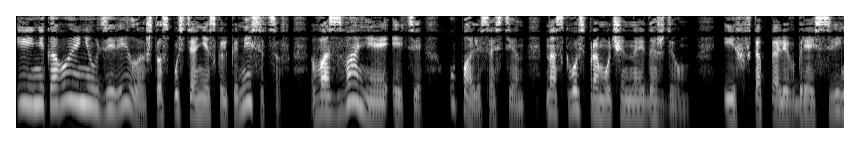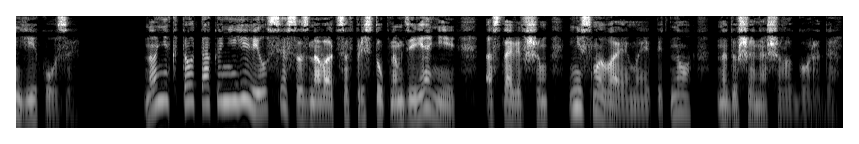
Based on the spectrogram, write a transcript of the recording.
и никого и не удивило, что спустя несколько месяцев воззвания эти упали со стен, насквозь промоченные дождем. Их втоптали в грязь свиньи и козы. Но никто так и не явился сознаваться в преступном деянии, оставившем несмываемое пятно на душе нашего города.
